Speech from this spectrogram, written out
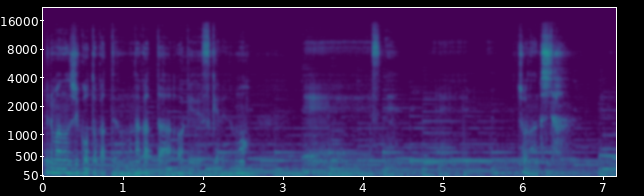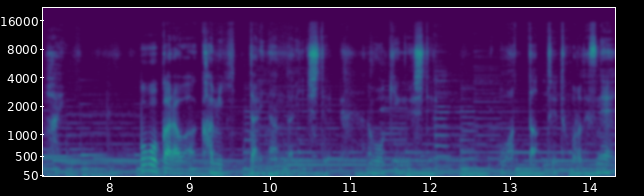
車の事故とかっていうのもなかったわけですけれども、えー、ですね、長男でした。はい。午後からは髪切ったりなんだりして、ウォーキングして終わったというところですね。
